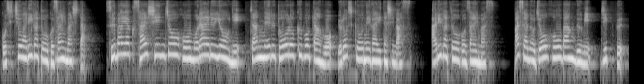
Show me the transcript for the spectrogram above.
ご視聴ありがとうございました。素早く最新情報をもらえるように、チャンネル登録ボタンをよろしくお願いいたします。ありがとうございます。朝の情報番組、ジップ。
